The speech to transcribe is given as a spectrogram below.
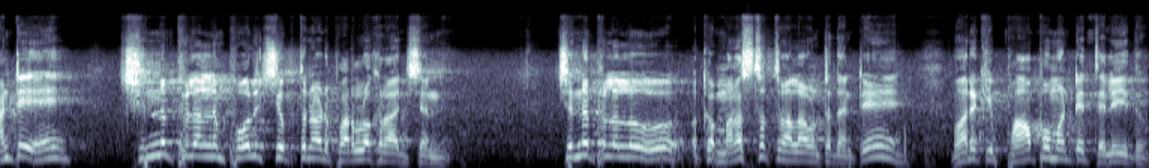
అంటే చిన్నపిల్లల్ని పోలిచి చెప్తున్నాడు పరలోక రాజ్యాన్ని. చిన్నపిల్లలు ఒక మనస్తత్వం ఎలా ఉంటుందంటే వారికి పాపం అంటే తెలియదు.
